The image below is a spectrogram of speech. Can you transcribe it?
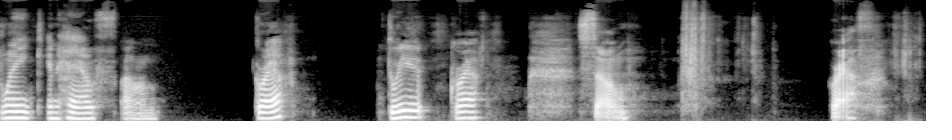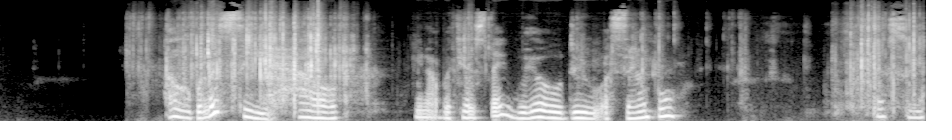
blank and half um, graph, grid graph. So graph. Oh, but let's see how, you know, because they will do a sample. Let's see.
